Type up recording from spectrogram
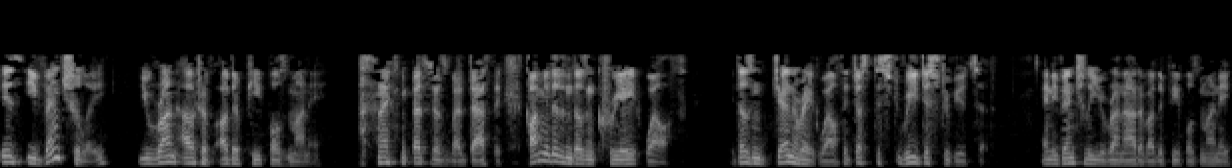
is eventually you run out of other people's money. And I think that's just fantastic. Communism doesn't create wealth. It doesn't generate wealth. It just dist- redistributes it. And eventually you run out of other people's money.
